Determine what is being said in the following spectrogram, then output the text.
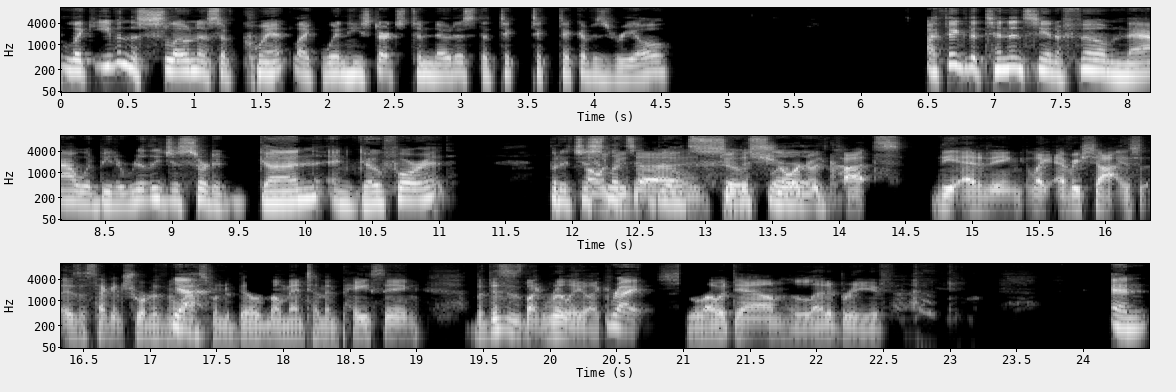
like even the slowness of quint like when he starts to notice the tick tick tick of his reel. I think the tendency in a film now would be to really just sort of gun and go for it but it just oh, lets do it the, build do so the shorter slowly. cuts. The editing, like every shot is is a second shorter than the Yeah. last one to build momentum and pacing. But this is like really like right slow it down, let it breathe. and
